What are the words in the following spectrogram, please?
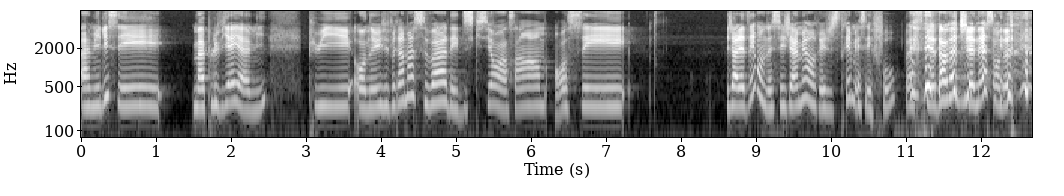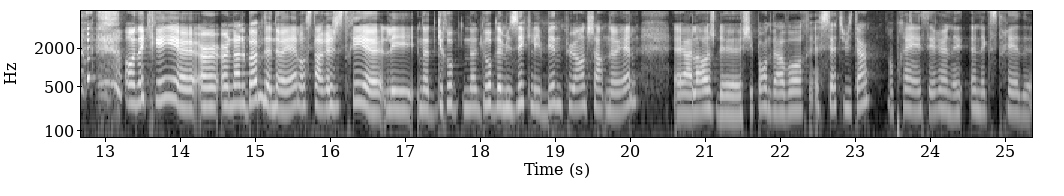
Amélie, c'est ma plus vieille amie. Puis, on a eu vraiment souvent des discussions ensemble. On s'est J'allais dire, on ne s'est jamais enregistré, mais c'est faux. Parce que dans notre jeunesse, on a, on a créé euh, un, album de Noël. On s'est enregistré euh, les, notre, groupe, notre groupe de musique, les Bines Puantes chantent Noël, euh, à l'âge de, je sais pas, on devait avoir 7-8 ans. On pourrait insérer un, un, extrait de.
